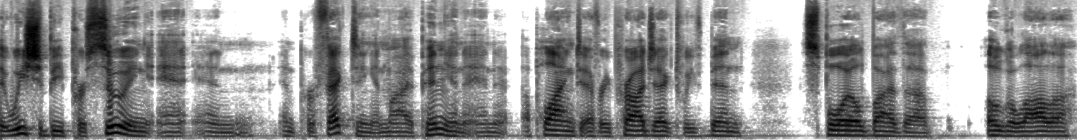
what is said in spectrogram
that we should be pursuing and, and and perfecting, in my opinion, and applying to every project. We've been spoiled by the Ogallala,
